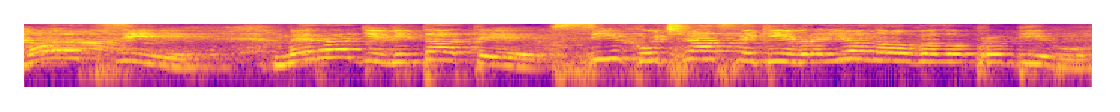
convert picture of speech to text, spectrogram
Молодці! Ми раді вітати всіх учасників районного велопробігу.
